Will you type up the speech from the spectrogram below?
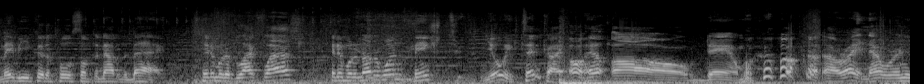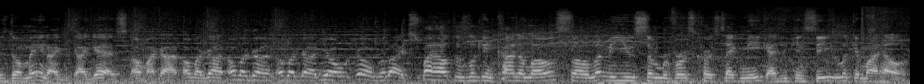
Maybe he could have pulled something out of the bag. Hit him with a black flash. Hit him with another one. Bink. Ryoiki Tenkai. Oh, hell. Oh, damn. All right, now we're in his domain, I, I, guess. Oh, my God. Oh, my God. Oh, my God. Oh, my God. Yo, yo, relax. My health is looking kind of low, so let me use some reverse curse technique. As you can see, look at my health.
